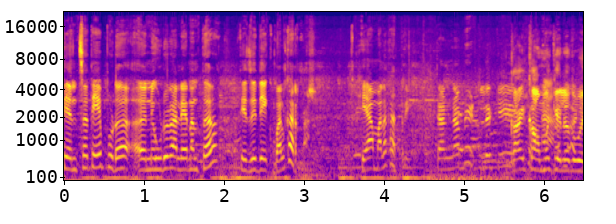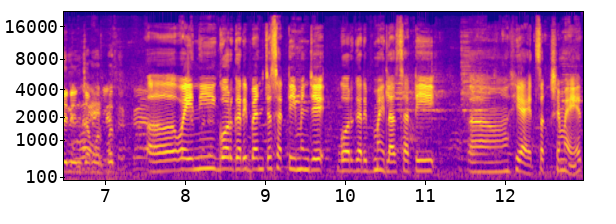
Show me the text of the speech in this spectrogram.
त्यांचं ते पुढं निवडून आल्यानंतर त्याचे देखभाल करणार हे आम्हाला खात्री आहे. त्यांना भेटलं की काय कामं केल्यात वहिनींच्या मार्फत? वहिनी गोरगरिबांच्यासाठी म्हणजे गोरगरीब महिलांसाठी अ, हे आहेत सक्षम आहेत.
